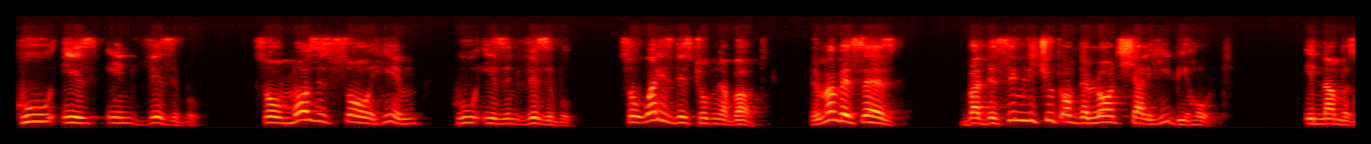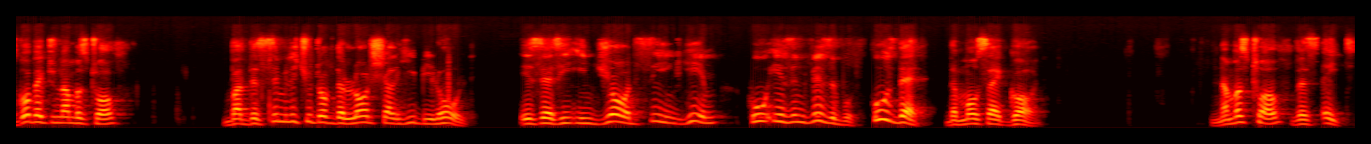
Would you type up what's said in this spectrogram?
who is invisible. So Moses saw him who is invisible. So what is this talking about? Remember, it says, But the similitude of the Lord shall he behold. In Numbers. Go back to Numbers 12. But the similitude of the Lord shall he behold. It says, He endured seeing him who is invisible. Who's that? The Most High God. Numbers 12, verse 8.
